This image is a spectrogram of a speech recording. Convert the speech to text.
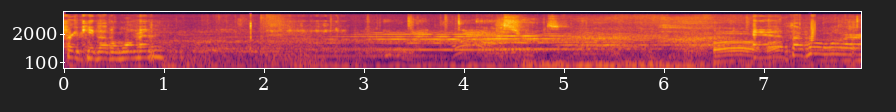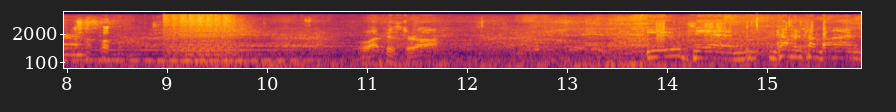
Freaky little woman. Whoa. As a whore. Oh, I pissed her off. You did. I'm coming from behind.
